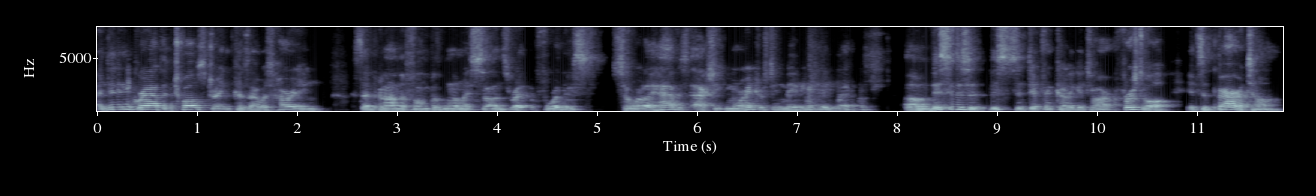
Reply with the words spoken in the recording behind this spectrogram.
I didn't grab the 12 string because I was hurrying because I've been on the phone with one of my sons right before this. So what I have is actually more interesting, maybe anyway. Um, this is a this is a different kind of guitar. First of all, it's a baritone.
